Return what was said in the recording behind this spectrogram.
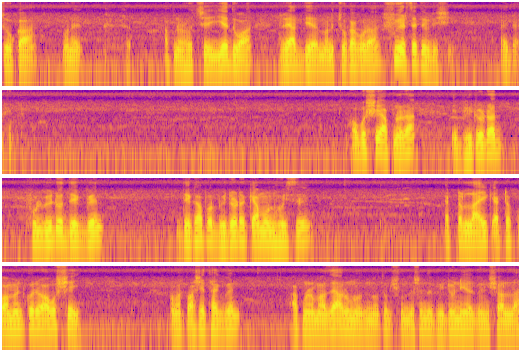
চোকা মানে আপনার হচ্ছে ইয়ে দেওয়া, র্যাত দিয়ে মানে চোকা করা শুয়ের চাইতেও বেশি। এই দেখেন। অবশ্যই আপনারা এই ভিডিওটা, ফুল ভিডিও দেখবেন। দেখার পর ভিডিওটা কেমন হয়েছে, একটা লাইক, একটা কমেন্ট করে অবশ্যই আমার পাশে থাকবেন। আপনার মাঝে আরও নতুন সুন্দর সুন্দর ভিডিও নিয়ে আসবেন ইনশাল্লাহ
